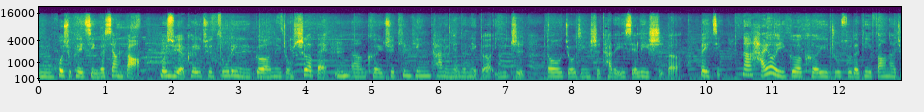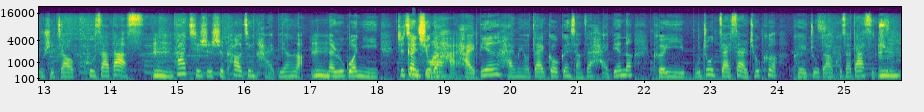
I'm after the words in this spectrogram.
嗯，或许可以请个向导，或许也可以去租赁一个那种设备，嗯。嗯，可以去听听它里面的那个遗址都究竟是它的一些历史的背景。那还有一个可以住宿的地方呢，就是叫库萨达斯，嗯。它其实是靠近海边了。嗯。那如果你之前更去的喜欢海。海边还没有待够，更想在海边呢，可以不住在塞尔丘克，可以住到库萨达斯去。嗯。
